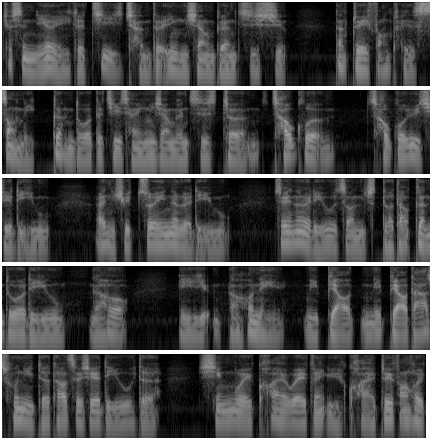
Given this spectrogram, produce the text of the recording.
就是你有一个继承的印象跟知识，但对方可以送你更多的继承印象跟知识，超过超过预期的礼物，而你去追那个礼物，追那个礼物之后，你就得到更多的礼物，然后你然后你你表你表达出你得到这些礼物的。欣慰、快慰跟愉快，对方会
